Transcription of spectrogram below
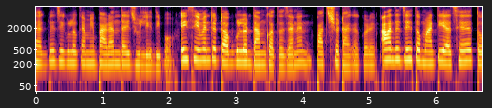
থাকবে যেগুলোকে আমি বারান্দায় ঝুলিয়ে দিব। এই সিমেন্টের টবগুলোর দাম কত জানেন? পাঁচশো টাকা করে। আমাদের যেহেতু মাটি আছে, তো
